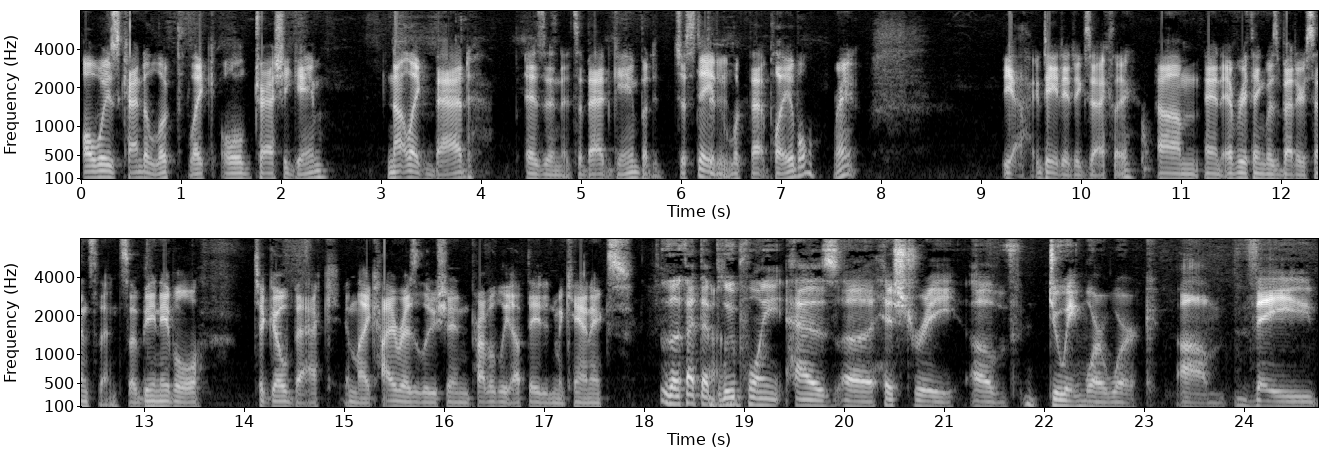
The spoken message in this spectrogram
always kind of looked like old trashy game, not like bad. as in it's a bad game, but it just Dated. didn't look that playable, right? Yeah, dated exactly. Um, and everything was better since then. So being able to go back in like high resolution, probably updated mechanics. the fact that Bluepoint has a history of doing more work. Um, they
